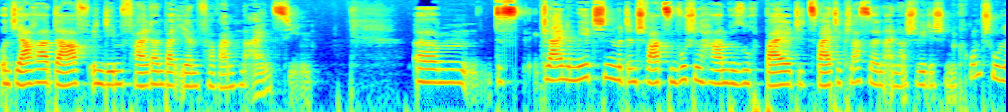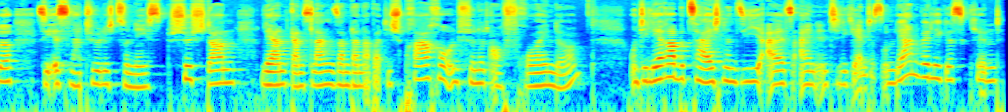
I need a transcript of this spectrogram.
Und Yara darf in dem Fall dann bei ihren Verwandten einziehen. Ähm, das kleine Mädchen mit den schwarzen Wuschelhaaren besucht bald die zweite Klasse in einer schwedischen Grundschule. Sie ist natürlich zunächst schüchtern, lernt ganz langsam dann aber die Sprache und findet auch Freunde. Und die Lehrer bezeichnen sie als ein intelligentes und lernwilliges Kind.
